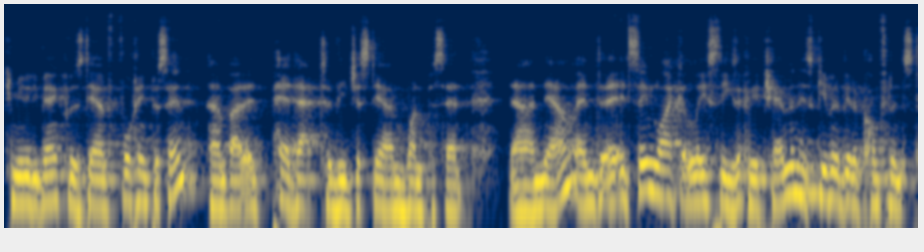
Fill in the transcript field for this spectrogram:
Community Bank was down 14%, um, but it pared that to be just down 1% uh, now. And it seemed like at least the executive chairman has given a bit of confidence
